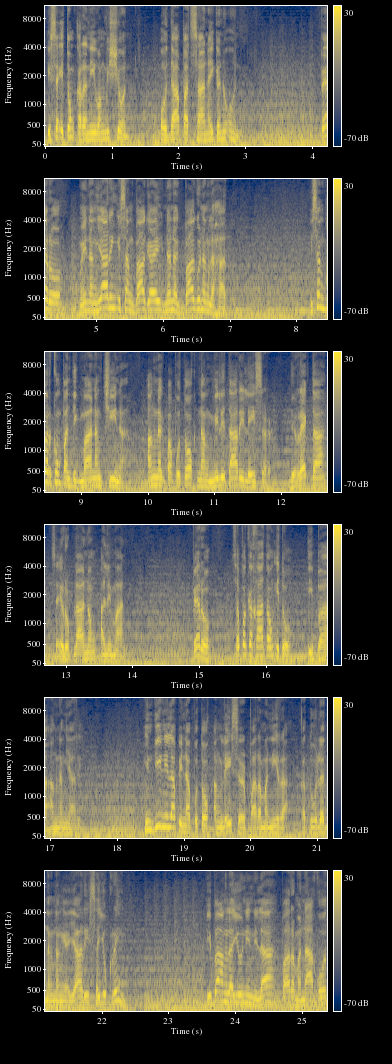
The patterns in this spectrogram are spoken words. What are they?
Isa itong karaniwang misyon o dapat sanay ganoon. Pero may nangyaring isang bagay na nagbago ng lahat. Isang barkong pandigma ng China ang nagpaputok ng military laser direkta sa eroplanong Aleman. Pero sa pagkakataong ito, iba ang nangyari. Hindi nila pinaputok ang laser para manira katulad ng nangyayari sa Ukraine. Iba ang layunin nila para manakot,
